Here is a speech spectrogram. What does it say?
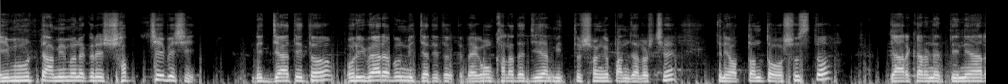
এই মুহূর্তে আমি মনে করি সবচেয়ে বেশি নির্যাতিত পরিবার এবং নির্যাতিত। বেগম খালেদা জিয়া মৃত্যুর সঙ্গে পাঞ্জা লড়ছে তিনি অত্যন্ত অসুস্থ, যার কারণে তিনি আর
